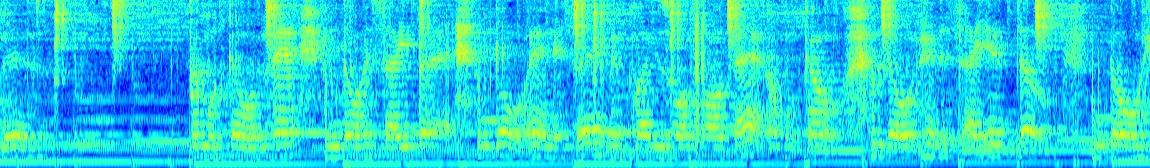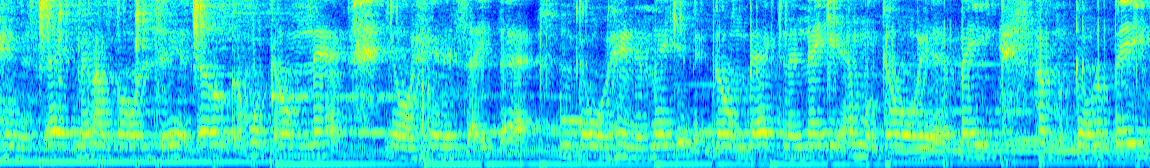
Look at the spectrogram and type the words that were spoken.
this. I'm gonna go on that, I'm going to say that, I'm going and say it, man. Praise for all that. I'm gonna go, I'm going and say it though. I'm going man. I'm going to it though. I'm gonna go that. Go ahead and say that. I'm going ahead and make it. Been going back in the naked. I'm gonna go ahead and make. I'm gonna be.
